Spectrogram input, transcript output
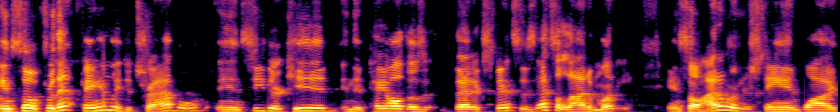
and so for that family to travel and see their kid and then pay all those that expenses, that's a lot of money. And so I don't understand why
